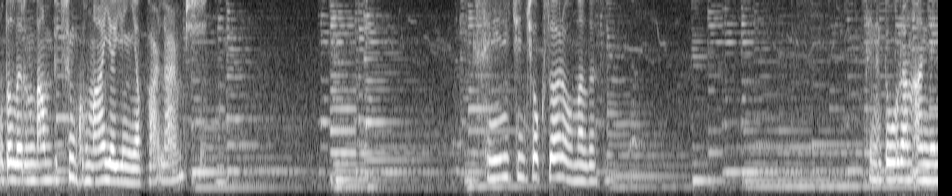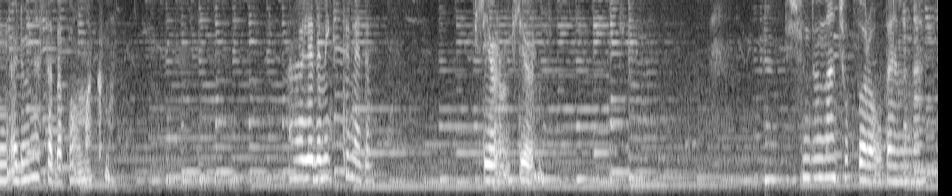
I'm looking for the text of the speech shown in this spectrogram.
Odalarından bütün konağa yayın yaparlarmış. Senin için çok zor olmalı. Seni doğuran annenin ölümüne sebep olmak mı? Ben öyle demek istemedim. Biliyorum, biliyorum. Düşündüğünden çok zor oldu hem de.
